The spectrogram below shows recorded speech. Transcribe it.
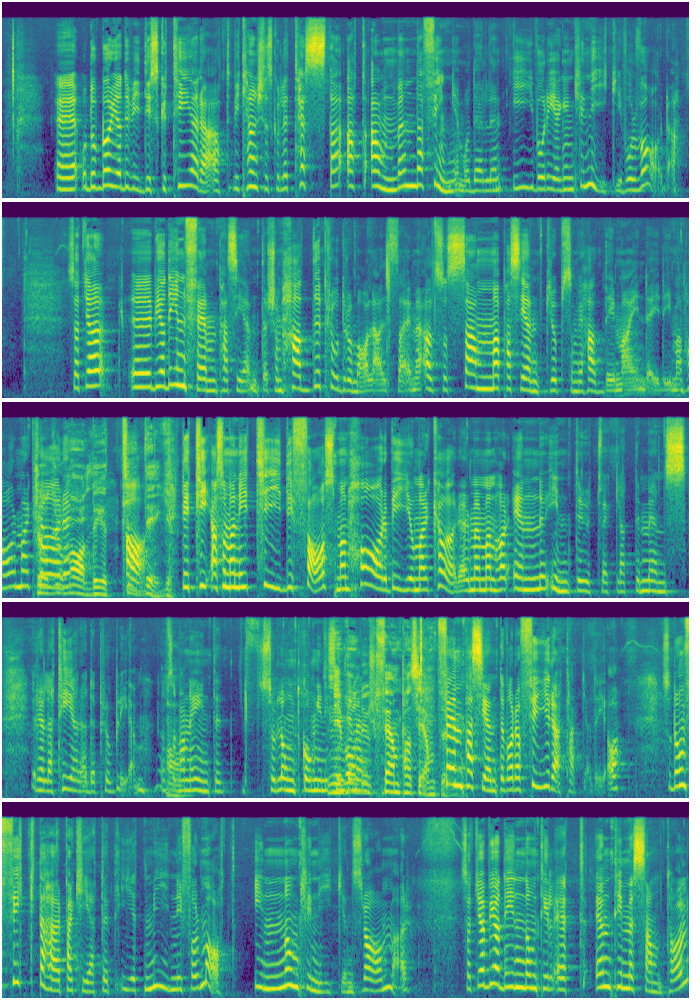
Eh, och då började vi diskutera att vi kanske skulle testa att använda fingermodellen i vår egen klinik, i vår vardag. Så att jag bjöd in fem patienter som hade prodromal Alzheimer, alltså samma patientgrupp som vi hade i MindAD. Man har markörer. Prodromal, det är tidig? Ja, det är ti alltså man är i tidig fas, man har biomarkörer men man har ännu inte utvecklat demensrelaterade problem. Alltså ja. man är inte så långt gången i sin demens. Ni valde ut fem patienter? Fem patienter, varav fyra tackade jag. Så de fick det här paketet i ett miniformat inom klinikens ramar. Så att jag bjöd in dem till ett en timmes samtal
